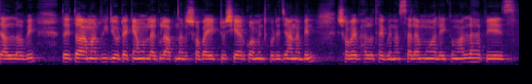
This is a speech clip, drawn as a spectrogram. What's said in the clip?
জাল হবে। তো এই তো আমার ভিডিওটা কেমন লাগল আপনারা সবাই একটু শেয়ার কমেন্ট করে জানাবেন। সবাই ভালো থাকবেন, আসসালামু আলাইকুম, আল্লাহ হাফিজ।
